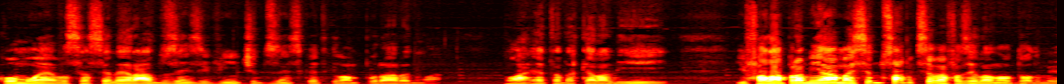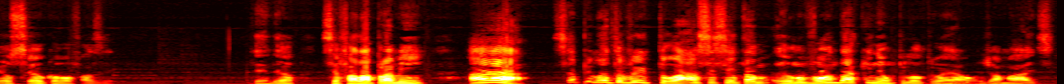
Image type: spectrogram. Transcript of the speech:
como é você acelerar 220, 250 km por hora numa, numa reta daquela ali e falar para mim, ah, mas você não sabe o que você vai fazer lá no autódromo. Eu sei o que eu vou fazer. Entendeu? Você falar para mim, ah, Você é piloto virtual, você senta. Eu não vou andar que nem um piloto real, jamais.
